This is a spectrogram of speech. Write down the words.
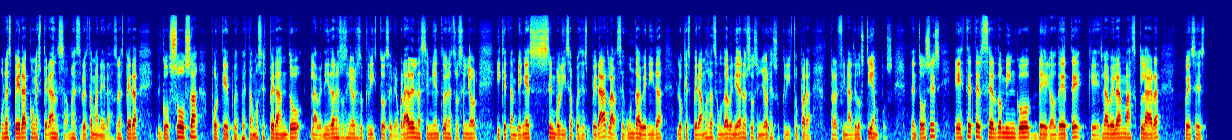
una espera con esperanza, vamos a decirlo de esta manera. Es una espera gozosa porque pues, estamos esperando la venida de nuestro Señor Jesucristo, celebrar el nacimiento de nuestro Señor y que también es, simboliza pues esperar la segunda venida, lo que esperamos la segunda venida de nuestro Señor Jesucristo para, para el final de los tiempos. Entonces, este tercer domingo de Gaudete, que es la vela más clara, pues es,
